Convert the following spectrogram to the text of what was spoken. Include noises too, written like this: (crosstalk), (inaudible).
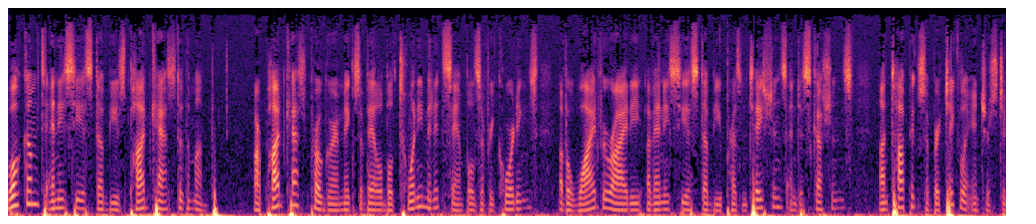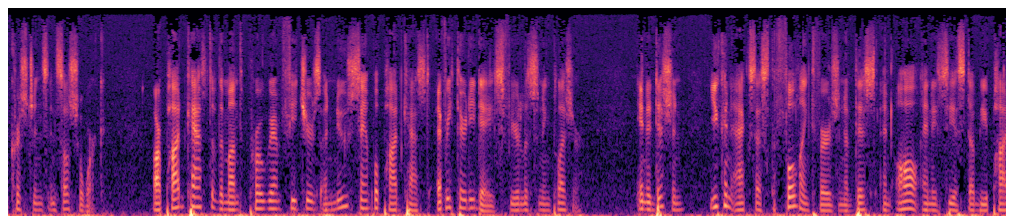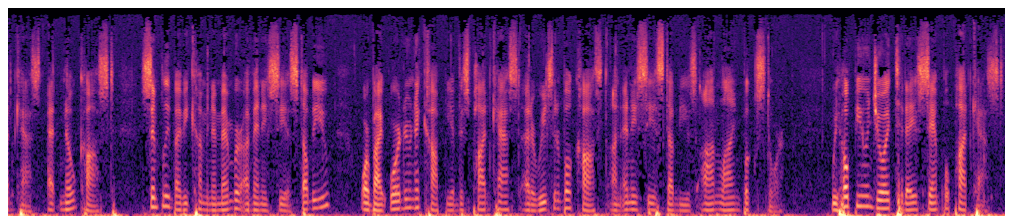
Welcome to NACSW's Podcast of the Month. Our podcast program makes available 20 minute samples of recordings of a wide variety of NACSW presentations and discussions on topics of particular interest to Christians in social work. Our Podcast of the Month program features a new sample podcast every 30 days for your listening pleasure. In addition, you can access the full length version of this and all NACSW podcasts at no cost simply by becoming a member of NACSW or by ordering a copy of this podcast at a reasonable cost on NACSW's online bookstore. We hope you enjoyed today's sample podcast.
